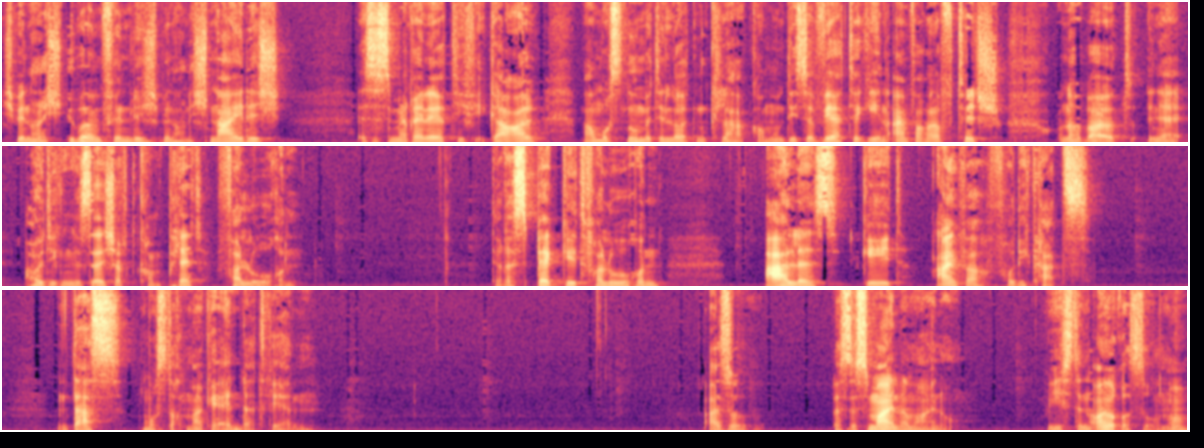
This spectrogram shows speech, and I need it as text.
Ich bin noch nicht überempfindlich, ich bin noch nicht neidisch. Es ist mir relativ egal. Man muss nur mit den Leuten klarkommen. Und diese Werte gehen einfach auf Twitch und in der heutigen Gesellschaft komplett verloren. Der Respekt geht verloren. Alles geht einfach vor die Katz. Das muss doch mal geändert werden. Also, das ist meine Meinung. Wie ist denn eure so, ne?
